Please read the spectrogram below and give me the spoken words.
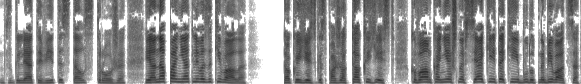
Взгляд Виты стал строже, и она понятливо закивала. «Так и есть, госпожа, так и есть. К вам, конечно, всякие такие будут набиваться,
